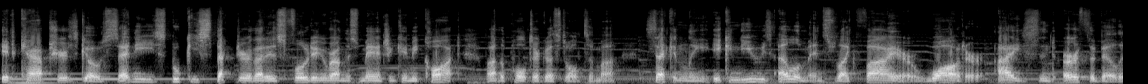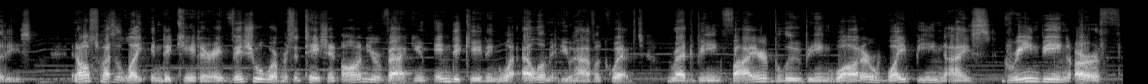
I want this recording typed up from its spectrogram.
it captures ghosts. Any spooky specter that is floating around this mansion can be caught by the Poltergust Ultima. Secondly, it can use elements like fire, water, ice, and earth abilities. It also has a light indicator, a visual representation on your vacuum indicating what element you have equipped. Red being fire, blue being water, white being ice, green being earth,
